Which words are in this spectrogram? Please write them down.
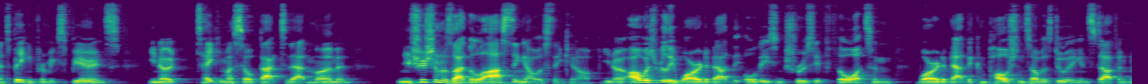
and speaking from experience, you know, taking myself back to that moment, nutrition was like the last thing I was thinking of. You know, I was really worried about the, all these intrusive thoughts and worried about the compulsions I was doing and stuff. And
